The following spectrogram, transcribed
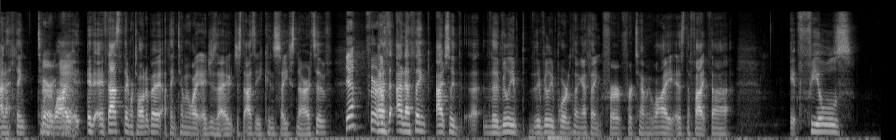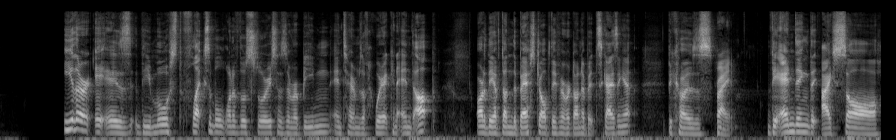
and I think tell Sure, me why yeah. if, if that's the thing we're talking about I think tell me why edges out just as a concise narrative Yeah, fair and I, th- and I think actually uh, the really the really important thing I think for for Tell Me Why is the fact that it feels either it is the most flexible one of those stories has ever been in terms of where it can end up, or they have done the best job they've ever done about disguising it, because right. the ending that I saw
